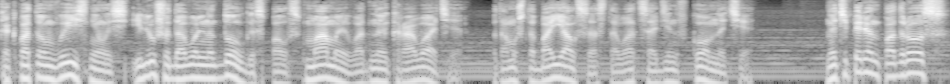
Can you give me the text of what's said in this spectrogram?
Как потом выяснилось, Илюша довольно долго спал с мамой в одной кровати, потому что боялся оставаться один в комнате. Но теперь он подрос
